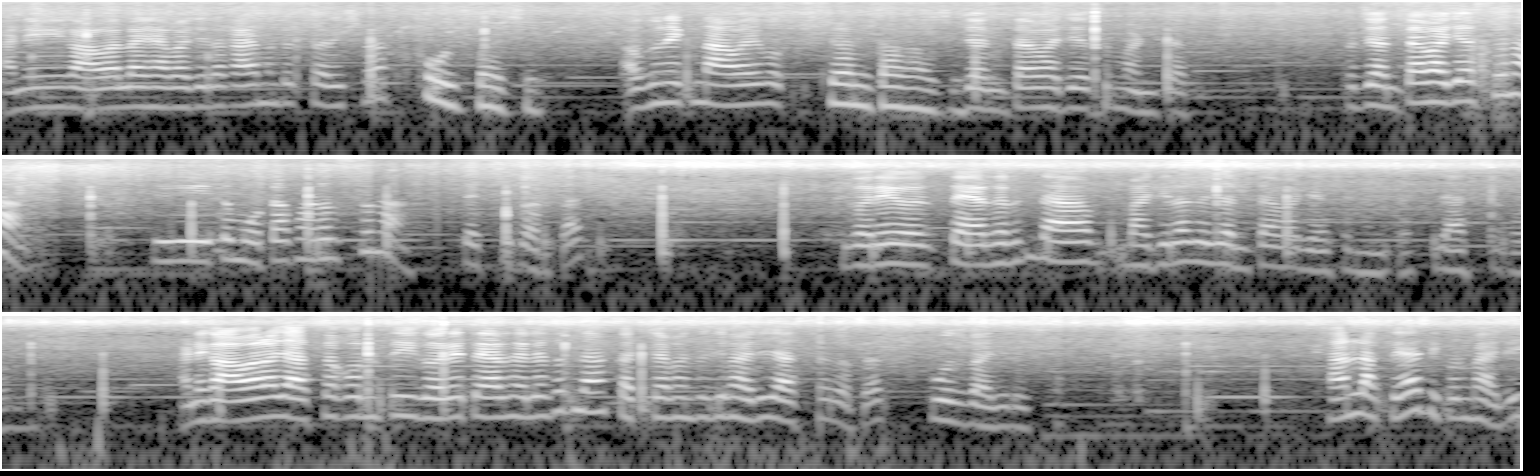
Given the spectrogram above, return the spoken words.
आणि गावाला ह्या भाजीला काय म्हणतात करिश्मा? पोच भाजी. अजून एक नाव आहे बघ. जनता भाजी. जनता भाजी असं म्हणतात. तर जनता भाजी असतो ना ती तो मोठा फणस असतो ना त्याची करतात. गरे तयार झाले त्या भाजीला ते जनता भाजी असं म्हणतात जास्त करून. आणि गावाला जास्त करून ती गरे तयार झाली असतात ना कच्च्या फणसाची भाजी जास्त करतात पूस भाजीपेक्षा. छान लागते हा ती पण भाजी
